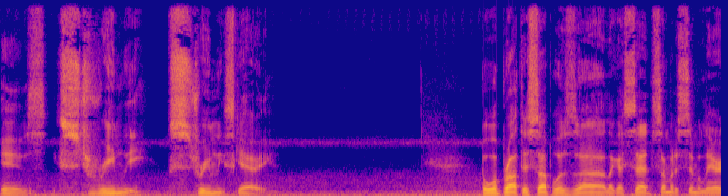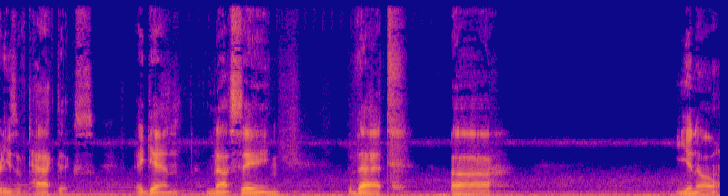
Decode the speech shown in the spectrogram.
is extremely extremely scary. But what brought this up was, uh, like I said, some of the similarities of tactics. Again, I'm not saying that, uh, you know,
